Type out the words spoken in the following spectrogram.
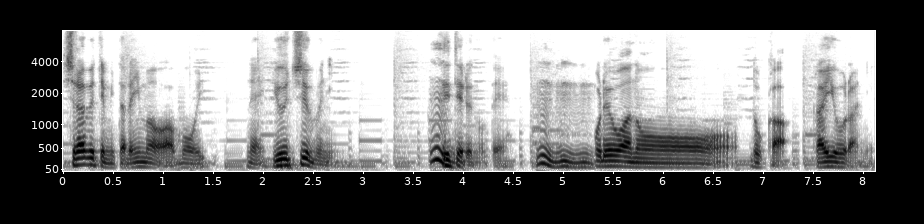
調べてみたら今はもうね、YouTube にうん。出てるので、うんうんうん。これをあのーどっか概要欄に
